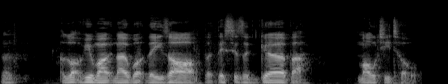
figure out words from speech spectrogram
a lot of you won't know what these are, but this is a Gerber multi-tool.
